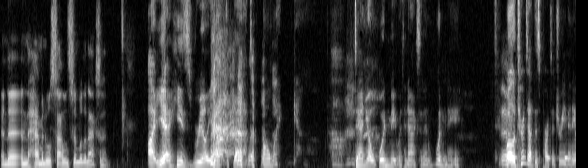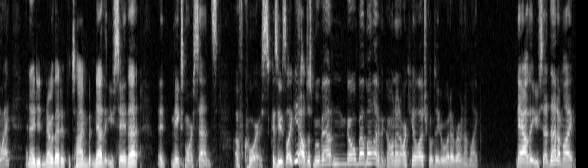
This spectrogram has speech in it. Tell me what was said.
And then Hammond will silence him with an accident. Uh, yeah, he's really after that. oh my god. Daniel would meet with an accident, wouldn't he? Yeah. Well, it turns out this part's a dream anyway, and I didn't know that at the time, but now that you say that, it makes more sense. Of course, because he was like, "Yeah, I'll just move out and go about my life and go on an archaeological dig or whatever." And I'm like, now that you said that, I'm like,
